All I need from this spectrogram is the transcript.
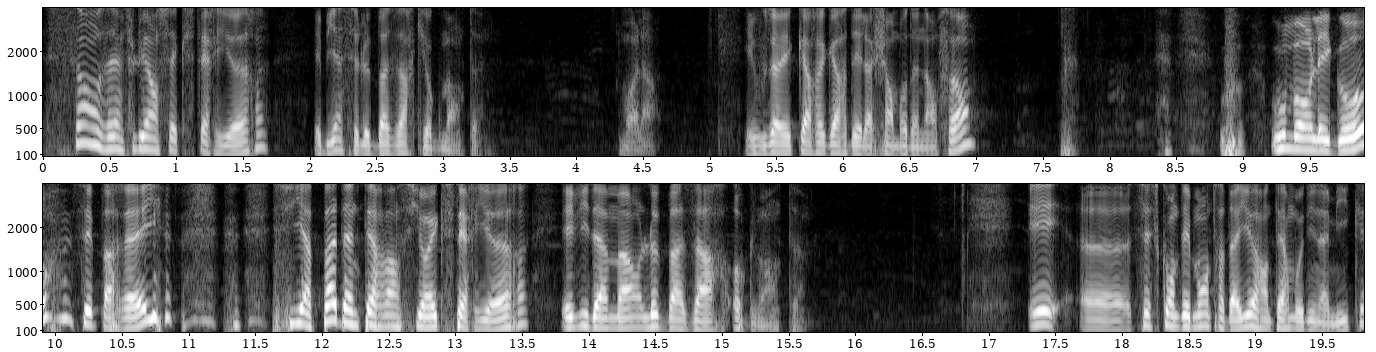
sans influence extérieure, eh bien c'est le bazar qui augmente. Voilà. Et vous n'avez qu'à regarder la chambre d'un enfant, ou mon Lego, c'est pareil. S'il n'y a pas d'intervention extérieure, évidemment, le bazar augmente. Et euh, c'est ce qu'on démontre d'ailleurs en thermodynamique.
